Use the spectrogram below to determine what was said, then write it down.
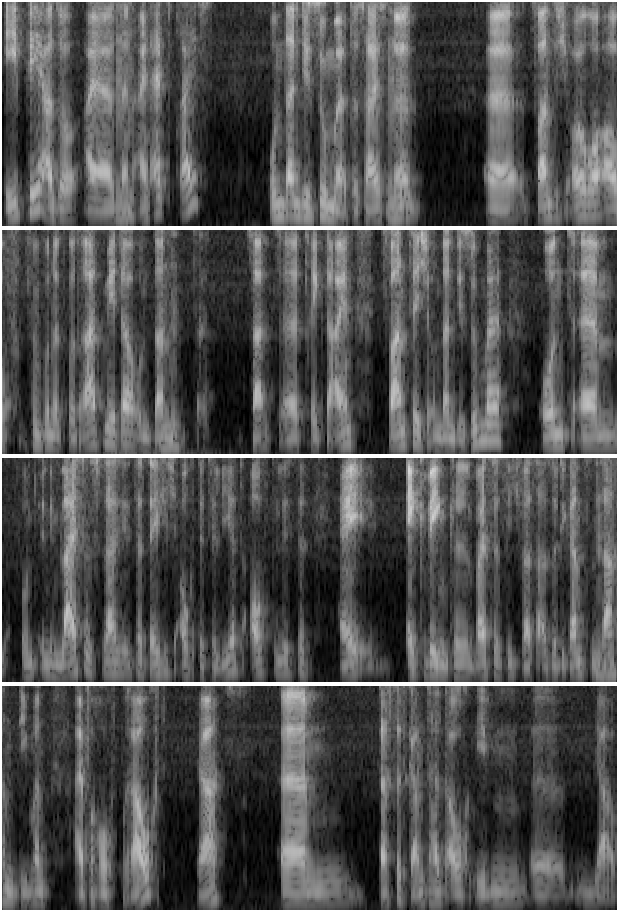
EP, also äh, seinen mhm. Einheitspreis und dann die Summe. Das heißt, ne, mhm. ne, äh, 20 Euro auf 500 Quadratmeter und dann mhm. äh, trägt er ein 20 und dann die Summe und, ähm, und in dem Leistungsvertrag ist tatsächlich auch detailliert aufgelistet, hey, Eckwinkel, weiß was ich was, also die ganzen mhm. Sachen, die man einfach auch braucht, ja, ähm, dass das Ganze halt auch eben äh, ja,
